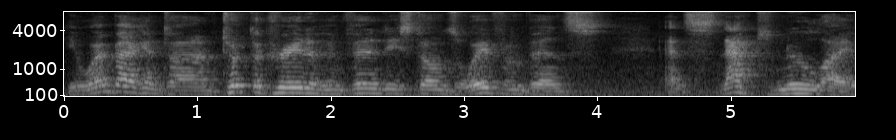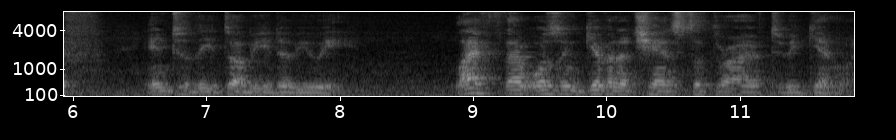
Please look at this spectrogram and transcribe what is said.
He went back in time, took the creative Infinity Stones away from Vince, and snapped new life into the WWE. Life that wasn't given a chance to thrive to begin with.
